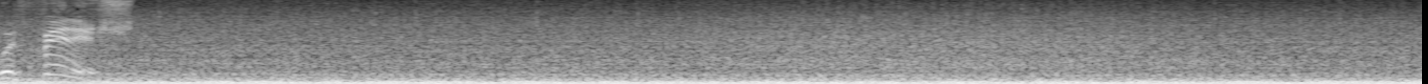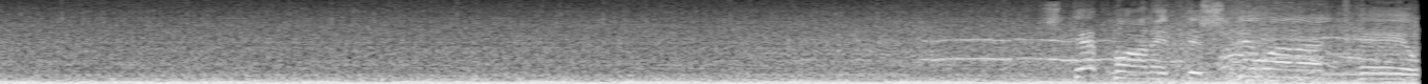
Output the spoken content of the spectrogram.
We're finished! Step on it, they're still on our tail.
